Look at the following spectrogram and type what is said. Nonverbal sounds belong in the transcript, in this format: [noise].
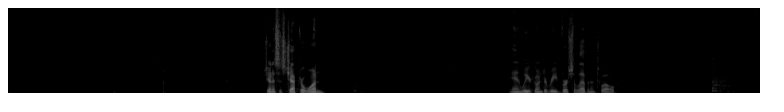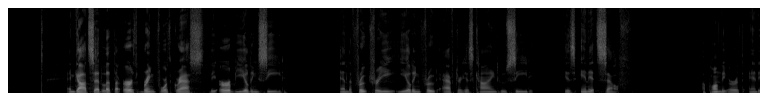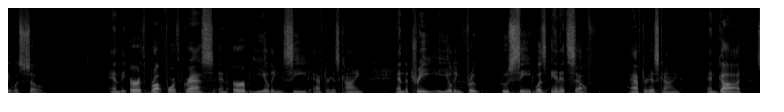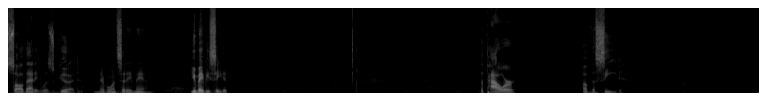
Genesis chapter 1. And we are going to read verse 11 and 12. And God said, Let the earth bring forth grass, the herb yielding seed, and the fruit tree yielding fruit after his kind, whose seed is in itself upon the earth, and it was so. And the earth brought forth grass and herb yielding seed after his kind, and the tree yielding fruit, whose seed was in itself after his kind. And God saw that it was good. And everyone said, Amen. You may be seated. The power of the seed.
